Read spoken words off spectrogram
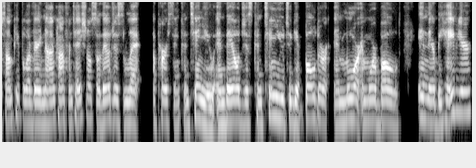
some people are very non-confrontational so they'll just let a person continue and they'll just continue to get bolder and more and more bold in their behavior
